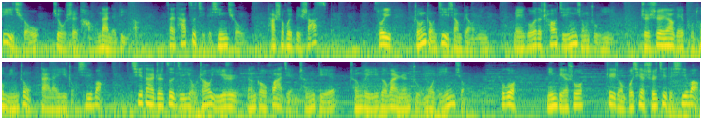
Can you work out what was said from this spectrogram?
地球就是逃难的地方，在他自己的星球，他是会被杀死的。所以，种种迹象表明，美国的超级英雄主义只是要给普通民众带来一种希望，期待着自己有朝一日能够化茧成蝶，成为一个万人瞩目的英雄。不过，您别说，这种不切实际的希望，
